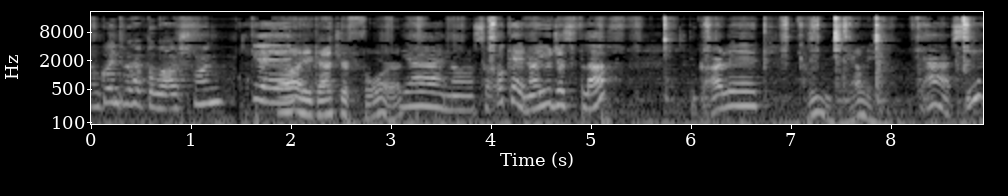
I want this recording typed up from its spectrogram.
I'm going to have to wash one. Okay. Oh, you got your fork. Yeah, I know. So, okay, now you just fluff the garlic. Ooh, yummy. Yeah, see?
